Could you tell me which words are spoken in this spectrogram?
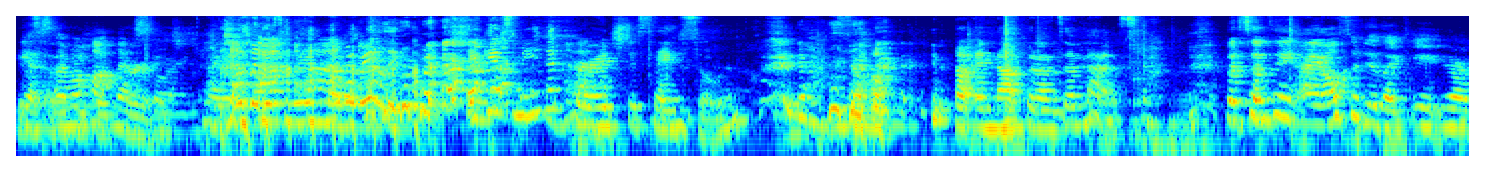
yes, I'm a hot mess, courage. Lauren. No, but it's really, it gives me the courage to say so, so and not put on some mess. but something I also did, like you know,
